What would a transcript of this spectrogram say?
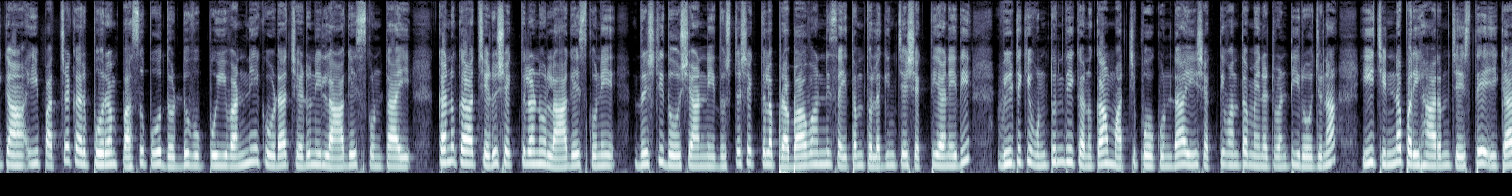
ఇక ఈ పచ్చ కర్పూరం పసుపు దొడ్డు ఉప్పు ఇవన్నీ కూడా చెడుని లాగేసుకుంటాయి. కనుక చెడు శక్తులను లాగేసుకుని దృష్టి దోషాన్ని దుష్టశక్తుల ప్రభావాన్ని సైతం తొలగించే శక్తి అనేది వీటికి ఉంటుంది కనుక మర్చిపోకుండా ఈ శక్తివంతమైనటువంటి రోజున ఈ చిన్న పరిహారం చేస్తే ఇక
